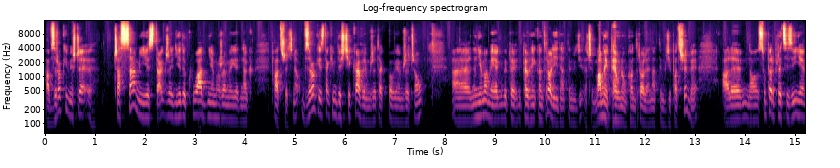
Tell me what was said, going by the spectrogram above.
a wzrokiem jeszcze e, czasami jest tak, że niedokładnie możemy jednak patrzeć. No, wzrok jest takim dość ciekawym, że tak powiem, rzeczą. No nie mamy jakby pełnej kontroli nad tym, gdzie, znaczy mamy pełną kontrolę nad tym, gdzie patrzymy, ale no super precyzyjnie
